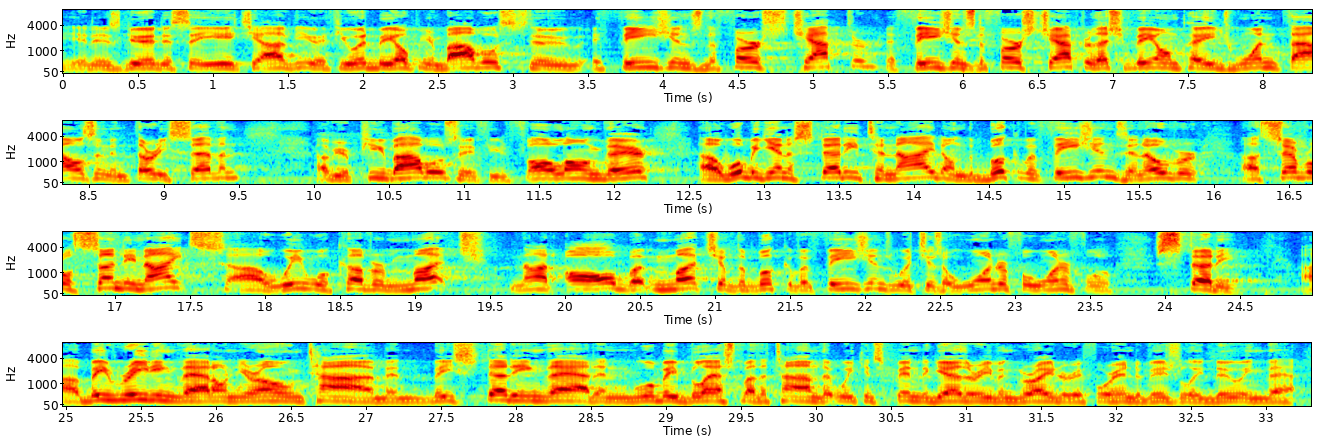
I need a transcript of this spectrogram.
It is good to see each of you. If you would be open your Bibles to Ephesians, the first chapter. Ephesians, the first chapter. That should be on page 1037 of your Pew Bibles. If you follow along there, uh, we'll begin a study tonight on the book of Ephesians, and over uh, several Sunday nights, uh, we will cover much, not all, but much of the book of Ephesians, which is a wonderful, wonderful study uh, be reading that on your own time and be studying that, and we'll be blessed by the time that we can spend together even greater if we're individually doing that.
